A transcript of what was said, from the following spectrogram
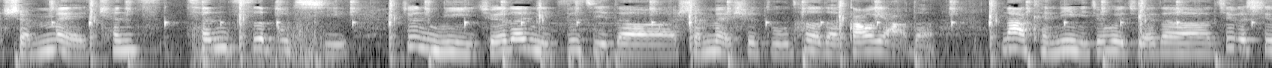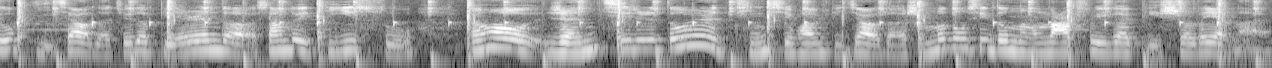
审美参差参差不齐。就你觉得你自己的审美是独特的、高雅的，那肯定你就会觉得这个是有比较的，觉得别人的相对低俗。然后人其实都是挺喜欢比较的，什么东西都能拉出一个鄙视链来。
